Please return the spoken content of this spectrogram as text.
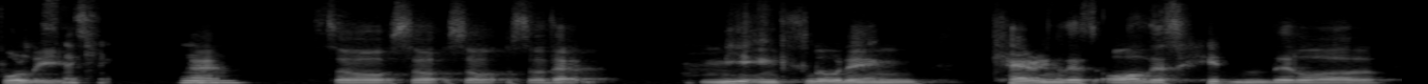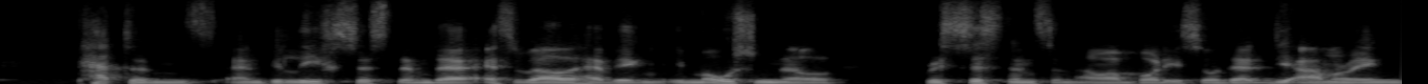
fully? Exactly. Yeah. And mm-hmm. so, so, so, so that me including carrying this all this hidden little patterns and belief system there, as well having emotional resistance in our body, so that the armoring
